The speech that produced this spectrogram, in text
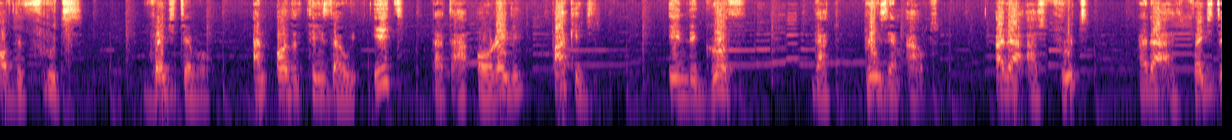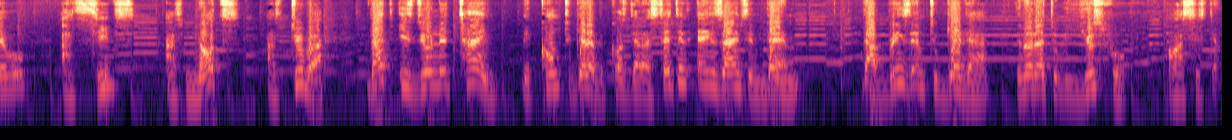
of the fruits, vegetable, and other things that we eat that are already packaged in the growth that brings them out, either as fruit, either as vegetable, as seeds, as nuts, as tuber. That is the only time they come together because there are certain enzymes in them that brings them together in order to be useful for our system.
